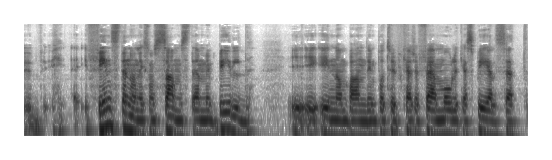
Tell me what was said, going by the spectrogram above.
eh, Finns det någon liksom samstämmig bild i, i, inom bandyn på typ kanske fem olika spelsätt?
